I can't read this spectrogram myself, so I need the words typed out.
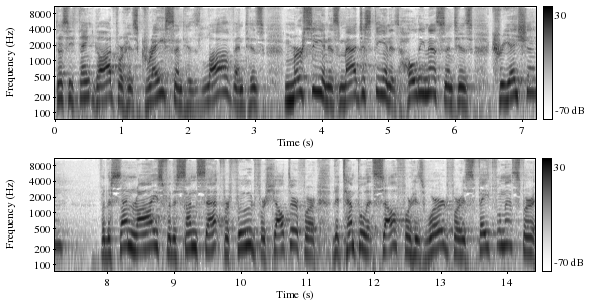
Does he thank God for his grace and his love and his mercy and his majesty and his holiness and his creation? For the sunrise, for the sunset, for food, for shelter, for the temple itself, for his word, for his faithfulness, for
